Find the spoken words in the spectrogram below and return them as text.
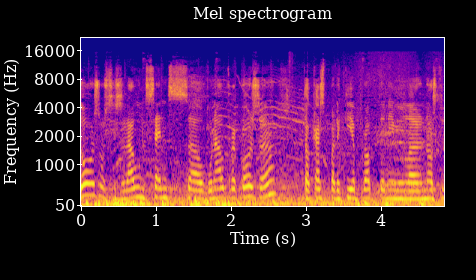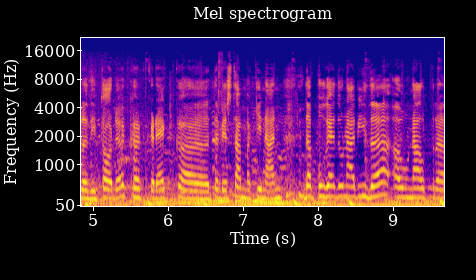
2 o si serà un sense alguna altra cosa. En tot cas, per aquí a prop tenim la nostra editora, que crec que també està maquinant de poder donar vida a un altre,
